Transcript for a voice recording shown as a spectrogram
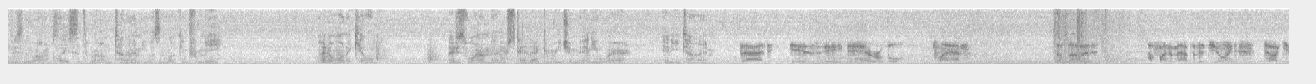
He was in the wrong place at the wrong time. He wasn't looking for me. I don't want to kill him. I just want him to understand I can reach him anywhere, anytime. That is a terrible plan. I love it. I'll find a map of the joint, talk you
